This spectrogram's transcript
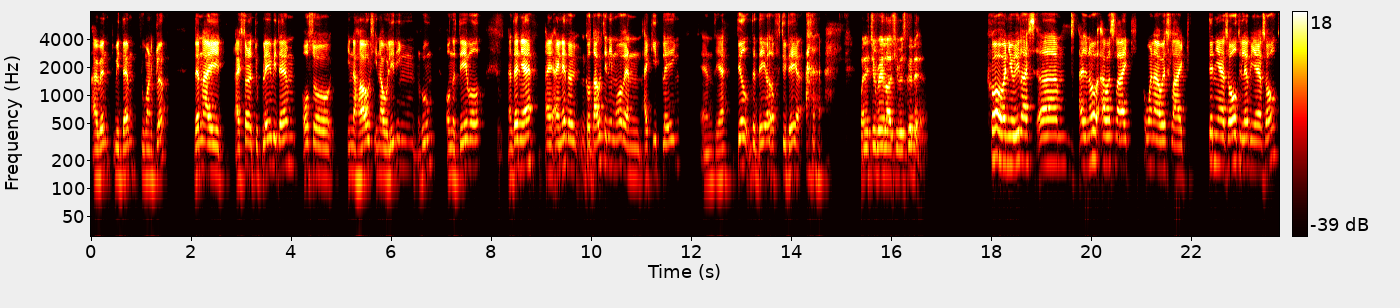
I went with them to one club. Then I I started to play with them also in the house in our living room on the table. And then yeah I, I never got out anymore and i keep playing. And yeah till the day of today. When did you realize you was good at it? oh when you realize um i don't know i was like when i was like 10 years old 11 years old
